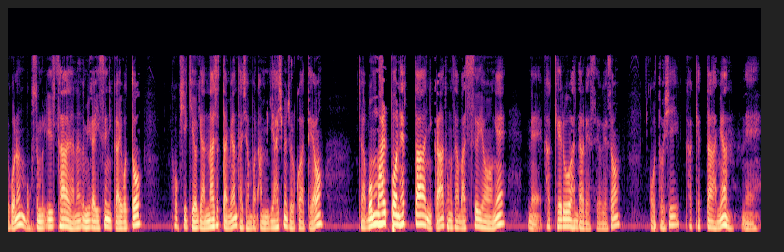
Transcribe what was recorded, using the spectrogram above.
이거는 목숨을 잃다라는 의미가 있으니까 이것도 혹시 기억이 안 나셨다면 다시 한번 암기하시면 좋을 것 같아요. 자, 뭐뭐 할 뻔 했다니까 동사 마스형에 네, 카케루 한다 그랬어요. 그래서 오토시 카케다 하면 네,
